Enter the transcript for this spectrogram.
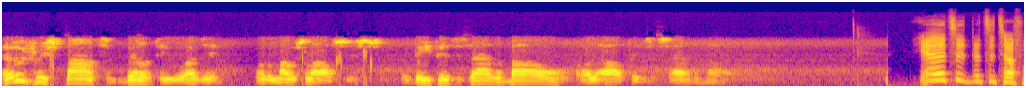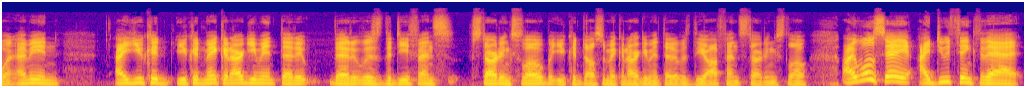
whose responsibility was it for the most losses? The defensive side of the ball or the offensive side of the ball? Yeah, that's a that's a tough one. I mean, I, you could you could make an argument that it that it was the defense starting slow, but you could also make an argument that it was the offense starting slow. I will say I do think that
